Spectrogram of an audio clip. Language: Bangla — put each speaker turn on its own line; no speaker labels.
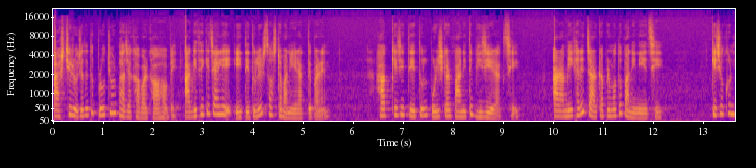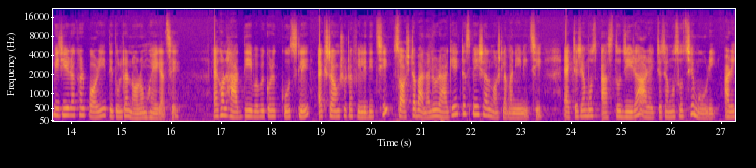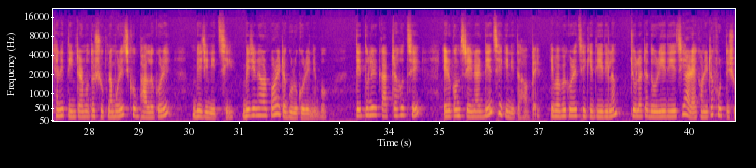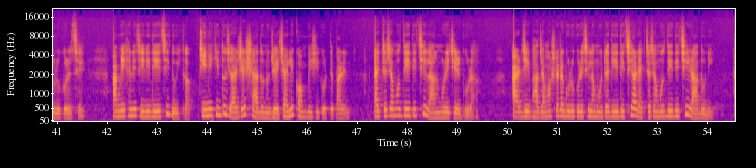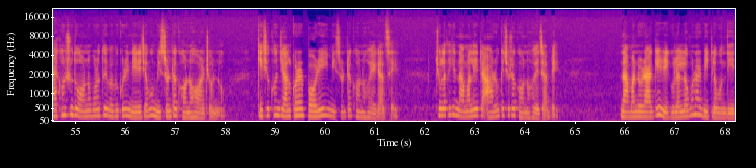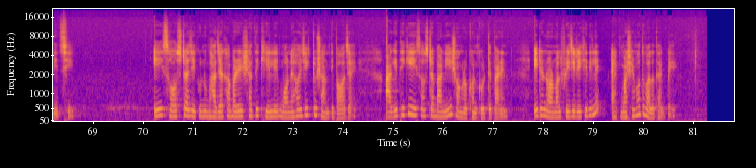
আসছে রোজাতে তো প্রচুর ভাজা খাবার খাওয়া হবে। আগে থেকে চাইলে এই তেঁতুলের সসটা বানিয়ে রাখতে পারেন। হাফ কেজি তেঁতুল পরিষ্কার পানিতে ভিজিয়ে রাখছি। আর আমি এখানে চার কাপের মতো পানি নিয়েছি। কিছুক্ষণ ভিজিয়ে রাখার পরেই তেঁতুলটা নরম হয়ে গেছে। এখন হাত দিয়ে এভাবে করে কচলে এক্সট্রা অংশটা ফেলে দিচ্ছি। সসটা বানানোর আগে একটা স্পেশাল মশলা বানিয়ে নিচ্ছি। এক চা চামচ আস্ত জিরা আর এক চা চামচ হচ্ছে মৌরি। আর এখানে তিনটার মতো শুকনা মরিচ খুব ভালো করে ভেজে নিচ্ছি। ভেজে নেওয়ার পর এটা গুঁড়ো করে নেব। তেঁতুলের কাঠটা হচ্ছে এরকম স্ট্রেনার দিয়ে ছেঁকে নিতে হবে। এভাবে করে ছেঁকে দিয়ে দিলাম। চোলাটা দড়িয়ে দিয়েছি আর এখন এটা ফুটতে শুরু করেছে। আমি এখানে চিনি দিয়েছি দুই কাপ। চিনি কিন্তু যার যার স্বাদ অনুযায়ী চাইলে কম বেশি করতে পারেন। এক চা চামচ দিয়ে দিচ্ছি লাল মরিচের গুঁড়া। আর যে ভাজা মশলাটা গুঁড়ো করেছিলাম ওইটা দিয়ে দিচ্ছি আর এক চা চামচ দিয়ে দিচ্ছি রাঁধুনি। এখন শুধু অনবরত এভাবে করে নেড়ে যাব মিশ্রণটা ঘন হওয়ার জন্য। কিছুক্ষণ জাল করার পরেই মিশ্রণটা ঘন হয়ে গেছে। চুলা থেকে নামালে এটা আরও কিছুটা ঘন হয়ে যাবে। নামানোর আগে রেগুলার লবণ আর বিট লবণ দিয়ে দিচ্ছি। এই সসটা যে কোনো ভাজা খাবারের সাথে খেলে মনে হয় যে একটু শান্তি পাওয়া যায়। আগে থেকে এই সসটা বানিয়ে সংরক্ষণ করতে পারেন। এটা নর্মাল ফ্রিজে রেখে দিলে এক মাসের মতো ভালো থাকবে।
